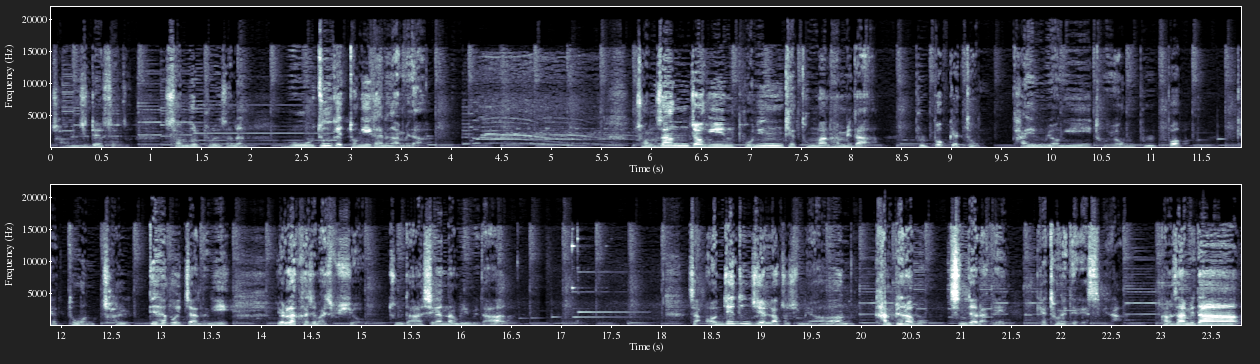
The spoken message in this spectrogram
정지되었어도 선불폰에서는 모두 개통이 가능합니다. 정상적인 본인 개통만 합니다. 불법 개통, 타인 명의 도용 불법 개통은 절대 하고 있지 않으니 연락하지 마십시오. 둘 다 시간 낭비입니다. 자, 언제든지 연락 주시면 간편하고 친절하게 개통해 드리겠습니다. 감사합니다.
